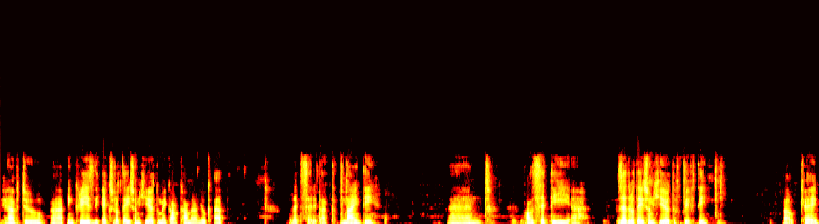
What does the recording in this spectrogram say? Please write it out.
we have to uh, increase the x rotation here to make our camera look up. Let's set it at 90 and I'll set the uh, z rotation here to 50 okay.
